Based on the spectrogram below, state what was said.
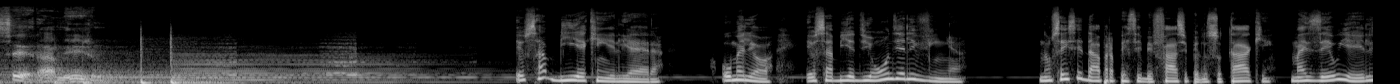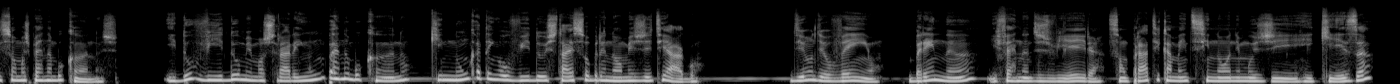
Será mesmo? Eu sabia quem ele era. Ou melhor, eu sabia de onde ele vinha. Não sei se dá para perceber fácil pelo sotaque, mas eu e ele somos pernambucanos. E duvido me mostrarem um pernambucano que nunca tenha ouvido os tais sobrenomes de Tiago. De onde eu venho, Brenan e Fernandes Vieira são praticamente sinônimos de riqueza,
